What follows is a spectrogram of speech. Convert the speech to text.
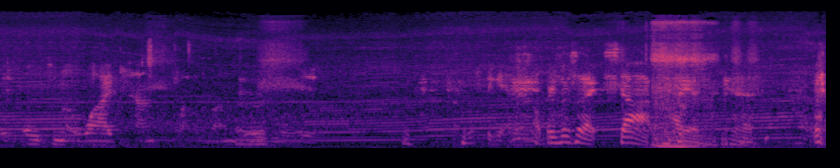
the ultimate wide tan. Must be getting. It's just like, start, tired, okay.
